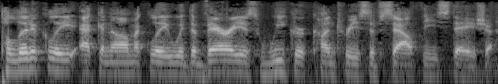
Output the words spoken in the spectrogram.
politically, economically, with the various weaker countries of Southeast Asia.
